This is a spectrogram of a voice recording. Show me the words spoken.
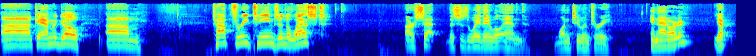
Uh, okay, I'm going to go um, top three teams in the West are set. This is the way they will end one, two, and three. In that order, Yep.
